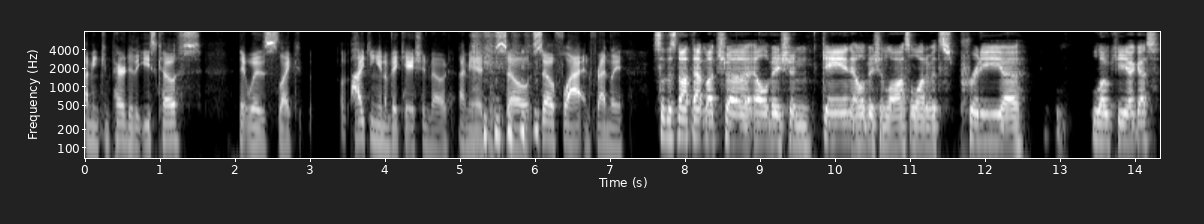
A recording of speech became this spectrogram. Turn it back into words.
I mean compared to the East Coast, it was like hiking in a vacation mode. I mean, it's just so so flat and friendly. So there's not that much uh, elevation gain, elevation loss. A lot of it's pretty uh, low key, I guess.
